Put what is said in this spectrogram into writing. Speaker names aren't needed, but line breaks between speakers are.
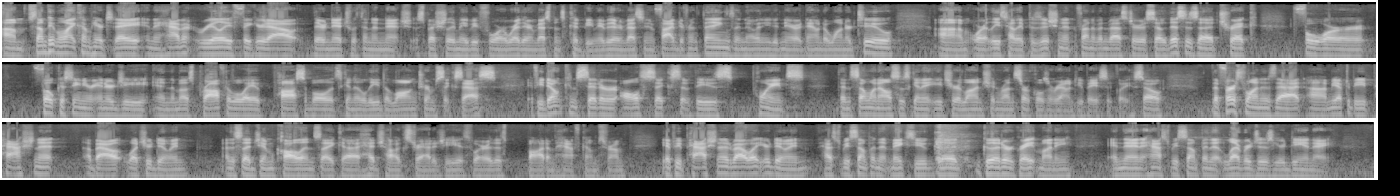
Um, some people might come here today and they haven't really figured out their niche within a niche, especially maybe for where their investments could be. Maybe they're investing in five different things. They know they need to narrow it down to one or two, um, or at least how they position it in front of investors. So this is a trick for focusing your energy in the most profitable way possible. It's going to lead to long-term success. If you don't consider all six of these points, then someone else is going to eat your lunch and run circles around you, basically. So the first one is that um, you have to be passionate about what you're doing. And this is a Jim Collins like uh, hedgehog strategy is where this bottom half comes from. You have to be passionate about what you're doing. It has to be something that makes you good, good or great money, and then it has to be something that leverages your DNA.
